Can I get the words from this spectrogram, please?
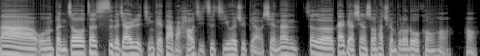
那我们本周这四个交易日已经给大盘好几次机会去表现，但这个该表现的时候它全部都落空哈，好。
